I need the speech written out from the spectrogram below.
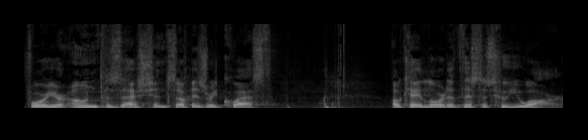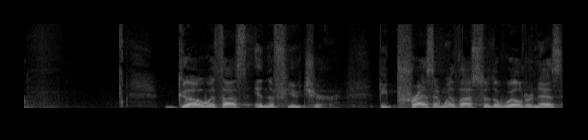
for your own possession. So his request, okay, Lord, if this is who you are, go with us in the future. Be present with us through the wilderness.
